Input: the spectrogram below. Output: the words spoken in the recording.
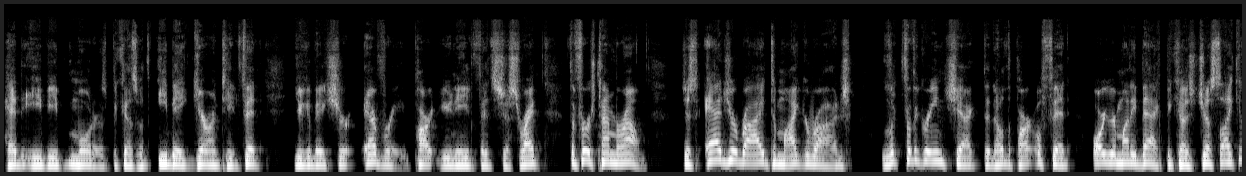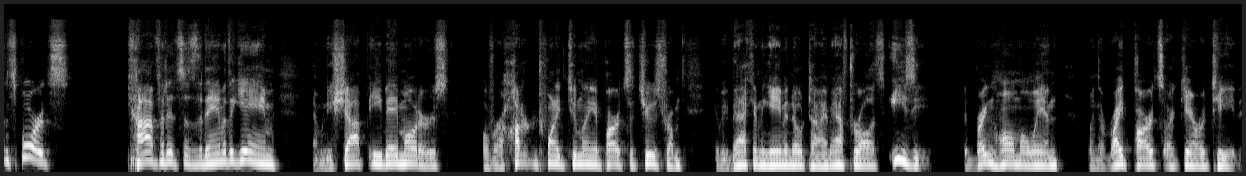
head to eBay Motors because with eBay Guaranteed Fit, you can make sure every part you need fits just right the first time around. Just add your ride to my garage, look for the green check to know the part will fit, or your money back because just like in sports, confidence is the name of the game. And when you shop eBay Motors, over 122 million parts to choose from, you'll be back in the game in no time. After all, it's easy to bring home a win when the right parts are guaranteed.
